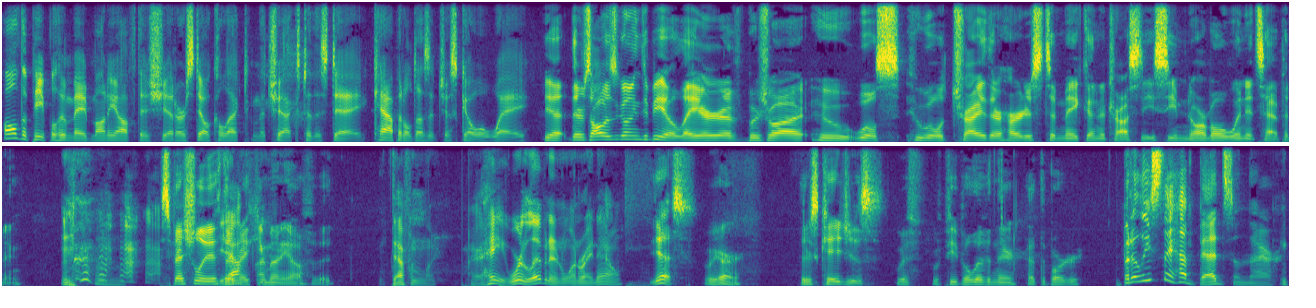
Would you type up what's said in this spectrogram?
All the people who made money off this shit are still collecting the checks to this day. Capital doesn't just go away. Yeah, there's always going to be a layer of bourgeois who will who will try their hardest to make an atrocity seem normal when it's happening. Especially if Yeah, they're making I'm- money off of it. Definitely. Hey, we're living in one right now. Yes, we are. There's cages with with people living there at the border. But at least they have beds in there.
